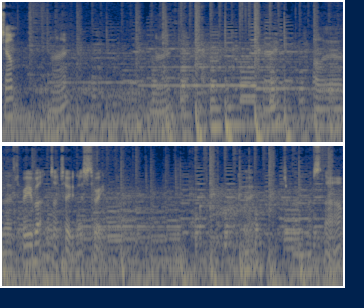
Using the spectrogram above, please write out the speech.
Jump? No. No. Okay. Oh, there, three buttons or two? There's three. Okay, let's probably mess that up.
